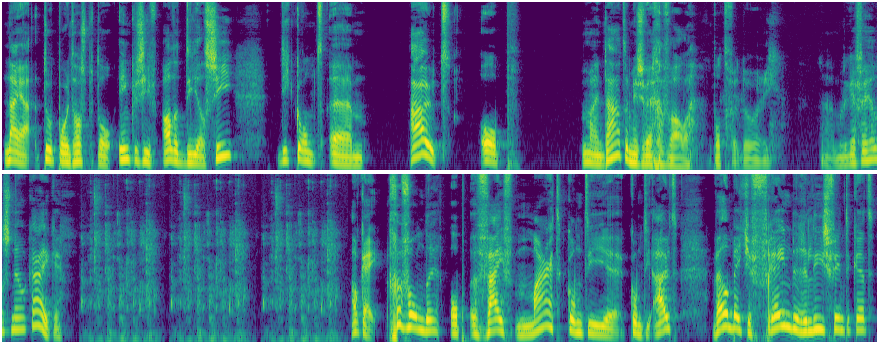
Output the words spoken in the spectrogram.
nou ja, Two Point Hospital, inclusief alle DLC. Die komt ehm, uit op... Mijn datum is weggevallen. Potverdorie. Nou, dan moet ik even heel snel kijken. Oké, gevonden. Op 5 maart komt die, eh, komt die uit. Wel een beetje vreemde release vind ik het.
